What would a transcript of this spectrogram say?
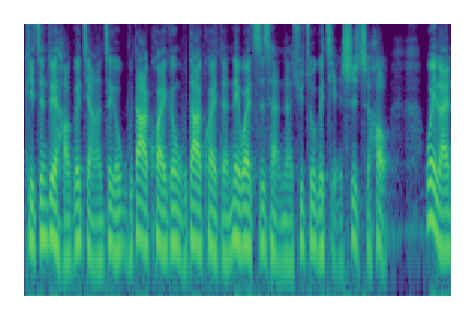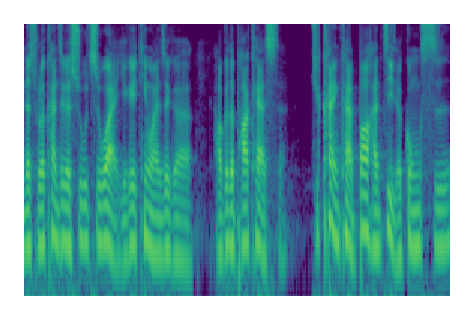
可以针对好哥讲的这个五大块跟五大块的内外资产呢去做个检视之后，未来呢，除了看这个书之外，也可以听完这个好哥的 podcast，去看一看，包含自己的公司，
